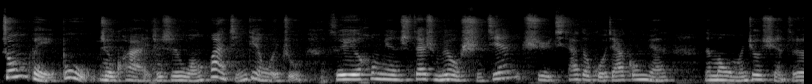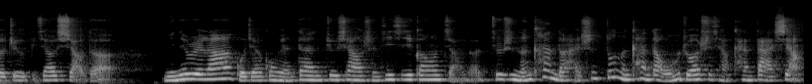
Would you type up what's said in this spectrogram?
中北部这块，就是文化景点为主，所以后面实在是没有时间去其他的国家公园。那么我们就选择了这个比较小的米内瑞拉国家公园，但就像神经西刚刚讲的，就是能看的还是都能看到。我们主要是想看大象，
